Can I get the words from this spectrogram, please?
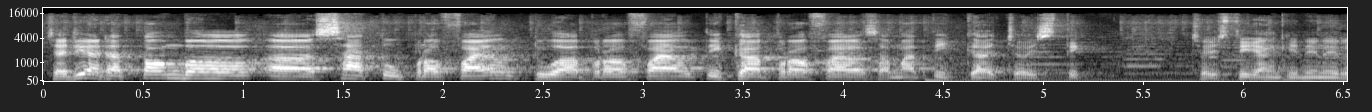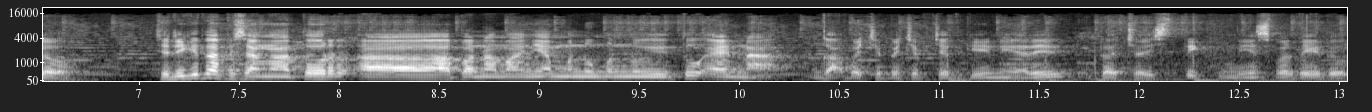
Jadi ada tombol uh, satu profile, dua profile, tiga profile, sama tiga joystick. Joystick yang gini nih loh jadi kita bisa ngatur uh, apa namanya menu-menu itu enak, nggak pecet-pecet gini. Jadi udah joystick ini seperti itu.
